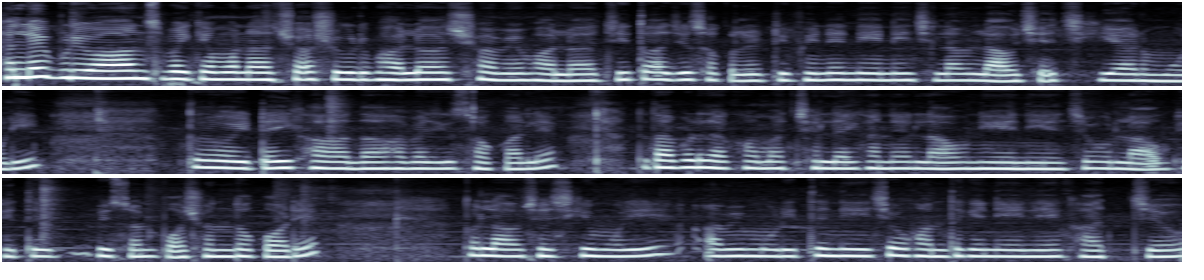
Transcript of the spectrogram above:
হ্যালো এভরিওয়ান, সবাই কেমন আছো? আশা করি ভালো আছো আমি ভালো আছি। তো আজকে সকালে টিফিনে নিয়ে নিয়েছিলাম লাউ, ছেঁচকি আর মুড়ি। তো এটাই খাওয়া দাওয়া হবে আজকে সকালে। তো তারপরে দেখো আমার ছেলে এখানে লাউ নিয়ে নিয়েছে। ও লাউ খেতে ভীষণ পছন্দ করে। তো লাউ, ছেঁচকি, মুড়ি আমি মুড়িতে নিয়েছি, ওখান থেকে নিয়ে নিয়ে খাচ্ছে ও।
